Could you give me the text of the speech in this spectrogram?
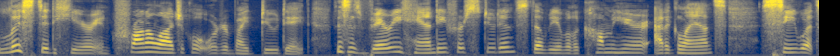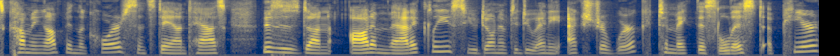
listed here in chronological order by due date. This is very handy for students. They'll be able to come here at a glance, see what's coming up in the course and stay on task. This is done automatically so you don't have to do any extra work to make this list appear.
